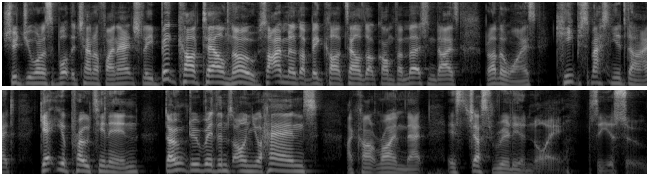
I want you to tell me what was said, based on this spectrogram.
Should you want to support the channel financially, Big Cartel, no. Simon.bigcartel.com for merchandise. But otherwise, keep smashing your diet. Get your protein in. Don't do rhythms on your hands. I can't rhyme that. It's just really annoying. See you soon.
